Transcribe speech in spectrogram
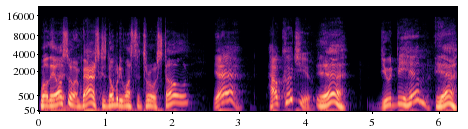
Well, they also embarrassed because nobody wants to throw a stone. Yeah. How could you? Yeah. You would be him. Yeah.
